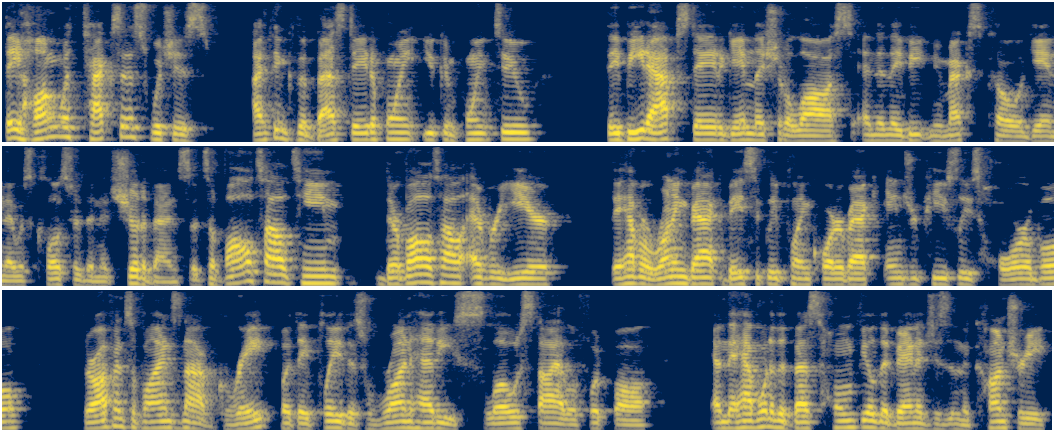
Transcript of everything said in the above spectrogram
They hung with Texas, which is, I think, the best data point you can point to. They beat App State, a game they should have lost, and then they beat New Mexico, a game that was closer than it should have been. So it's a volatile team. They're volatile every year. They have a running back basically playing quarterback. Andrew Peasley's horrible. Their offensive line's not great, but they play this run heavy, slow style of football. And they have one of the best home field advantages in the country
